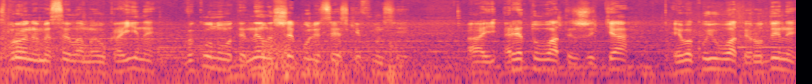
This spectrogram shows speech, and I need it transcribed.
Збройними силами України, виконувати не лише поліцейські функції, а й рятувати життя, евакуювати родини,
